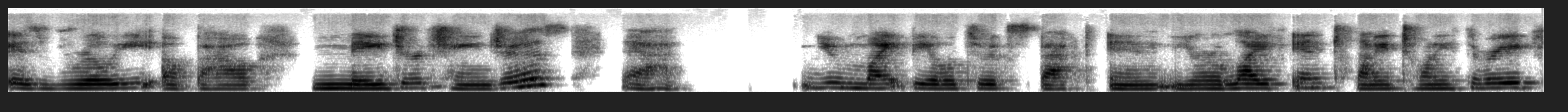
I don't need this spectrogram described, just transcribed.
is really about major changes that you might be able to expect in your life in 2023.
